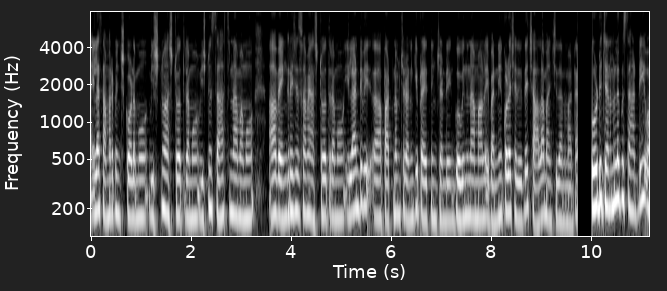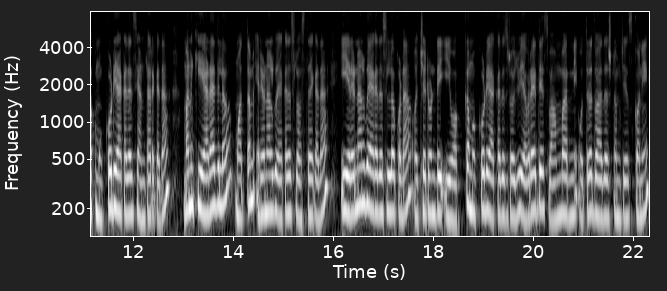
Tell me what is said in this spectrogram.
ఇలా సమర్పించుకోవడము విష్ణు అష్టోత్తరము విష్ణు సహస్రనామము వెంకటేశ్వర స్వామి అష్టోత్తరము ఇలాంటివి పట్టణం పఠనం చేయడానికి ప్రయత్నించండి. గోవిందనామాలు ఇవన్నీ కూడా చదివితే చాలా మంచిదన్నమాట. కోటి జన్మలకు సాటి ఒక ముక్కోటి ఏకాదశి అంటారు కదా. మనకి ఏడాదిలో మొత్తం ఇరవై నాలుగు ఏకాదశులు వస్తాయి కదా. ఈ ఇరవై నాలుగు ఏకాదశుల్లో కూడా వచ్చేటువంటి ఈ ఒక్క ముక్కోటి ఏకాదశి రోజు ఎవరైతే స్వామివారిని ఉత్తర ద్వాదశనం చేసుకొని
